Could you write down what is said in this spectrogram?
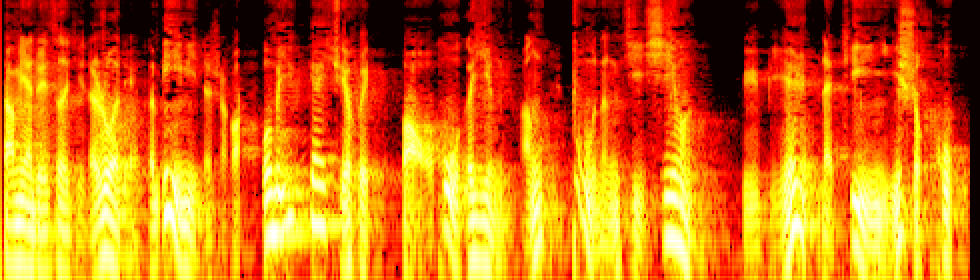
当面对自己的弱点和秘密的时候，我们应该学会保护和隐藏，不能寄希望于别人来替你守护。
